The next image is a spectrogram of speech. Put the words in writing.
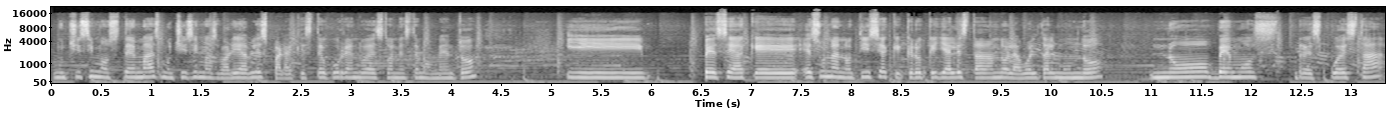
muchísimos temas, muchísimas variables para que esté ocurriendo esto en este momento. Y pese a que es una noticia que creo que ya le está dando la vuelta al mundo, no vemos respuesta.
